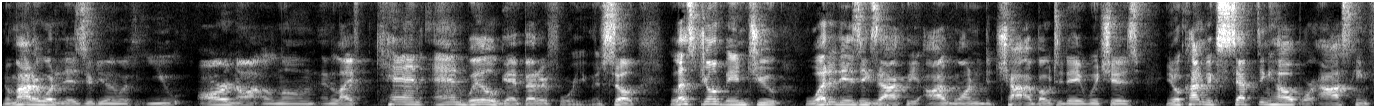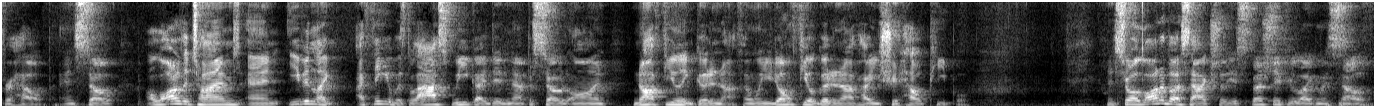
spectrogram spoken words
no matter what it is you're dealing with, you are not alone and life can and will get better for you. And so let's jump into what it is exactly I wanted to chat about today, which is, you know, kind of accepting help or asking for help. And so a lot of the times, and even like I think it was last week, I did an episode on not feeling good enough and when you don't feel good enough, how you should help people. And so a lot of us actually, especially if you're like myself,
